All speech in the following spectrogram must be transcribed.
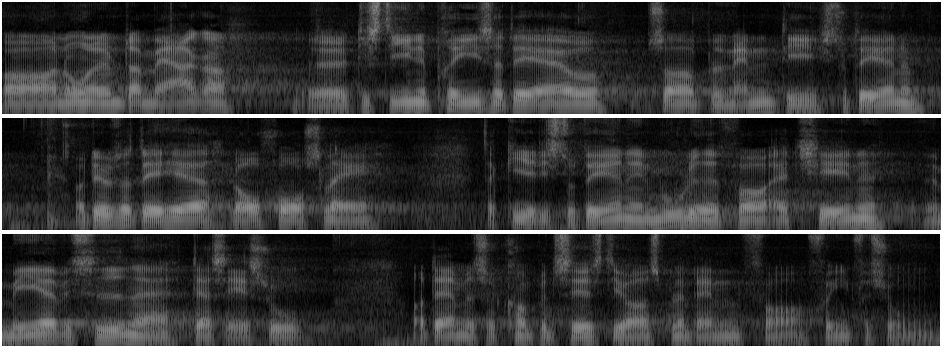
og nogle af dem, der mærker øh, de stigende priser, det er jo så blandt andet de studerende. Og det er jo så det her lovforslag, der giver de studerende en mulighed for at tjene mere ved siden af deres SU, og dermed så kompenseres de også blandt andet for, for inflationen.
